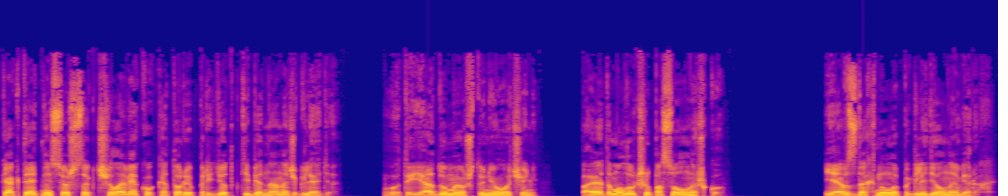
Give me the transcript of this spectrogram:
как ты отнесешься к человеку, который придет к тебе на ночь глядя? Вот и я думаю, что не очень, поэтому лучше по солнышку. Я вздохнул и поглядел наверх.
